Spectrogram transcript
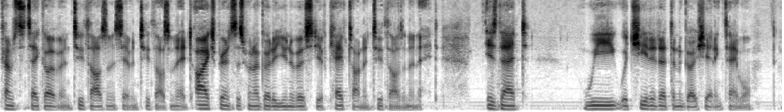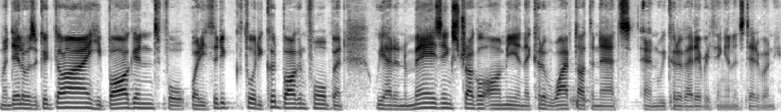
comes to take over in 2007, 2008, I experienced this when I go to University of Cape Town in 2008, is that we were cheated at the negotiating table. Mandela was a good guy. He bargained for what he, th- thought he could bargain for, but we had an amazing struggle army, and they could have wiped out the Nats, and we could have had everything. And instead of only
